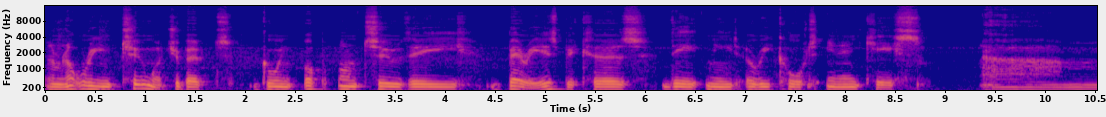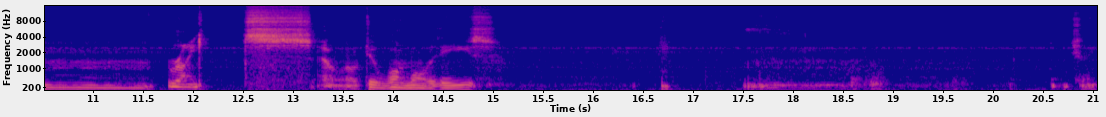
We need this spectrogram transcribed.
I'm not worrying too much about going up onto the berries because they need a recoat in any case. Um, right, oh, I'll do one more of these. Actually,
